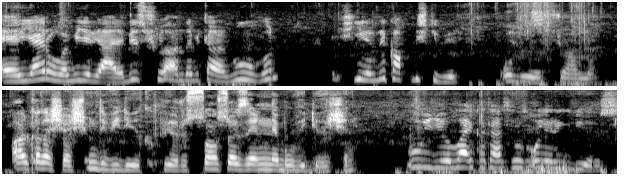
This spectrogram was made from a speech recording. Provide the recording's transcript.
e, yer olabilir yani. Biz şu anda bir tane ruhun yerini kapmış gibi oluyoruz şu anda. Arkadaşlar şimdi videoyu kapıyoruz. Son sözlerin ne bu video için? Bu videoya like atarsanız o yere gidiyoruz.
